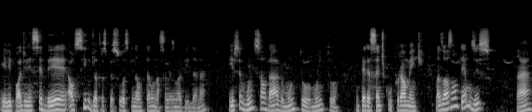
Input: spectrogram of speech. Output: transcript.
ele pode receber auxílio de outras pessoas que não estão nessa mesma vida, né? Isso é muito saudável, muito, muito interessante culturalmente. Mas nós não temos isso. Né?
